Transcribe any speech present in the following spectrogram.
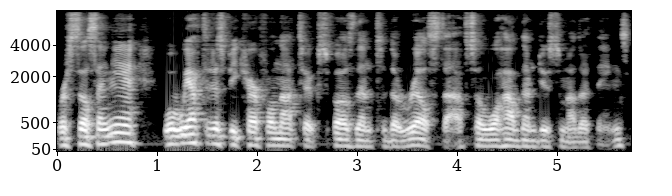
we're still saying, yeah, well, we have to just be careful not to expose them to the real stuff. So we'll have them do some other things.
